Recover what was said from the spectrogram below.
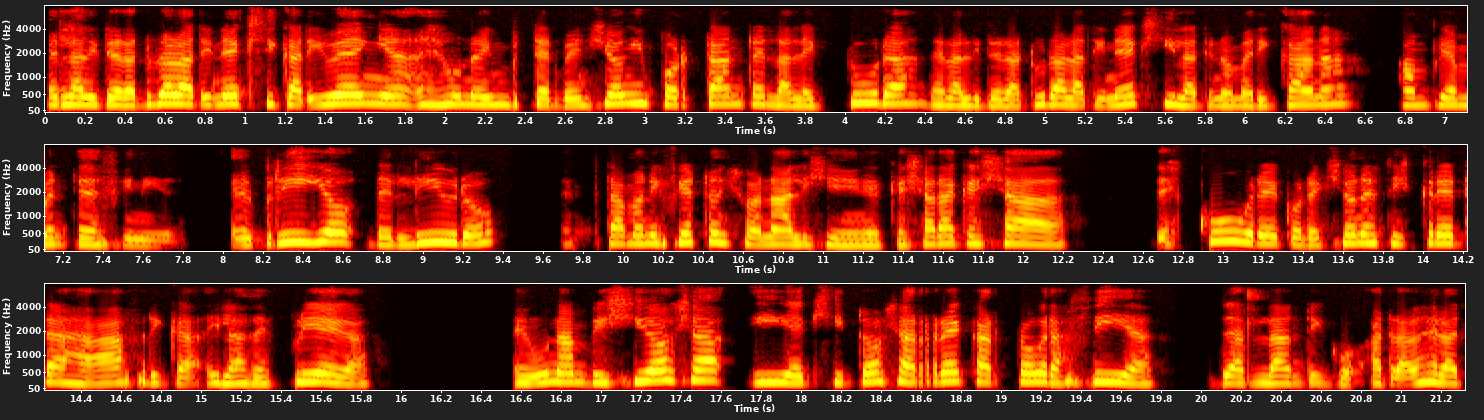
en la literatura latinex y caribeña es una intervención importante en la lectura de la literatura latinex y latinoamericana ampliamente definida. El brillo del libro está manifiesto en su análisis, en el que Sara Quesada descubre conexiones discretas a África y las despliega en una ambiciosa y exitosa recartografía de Atlántico a través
